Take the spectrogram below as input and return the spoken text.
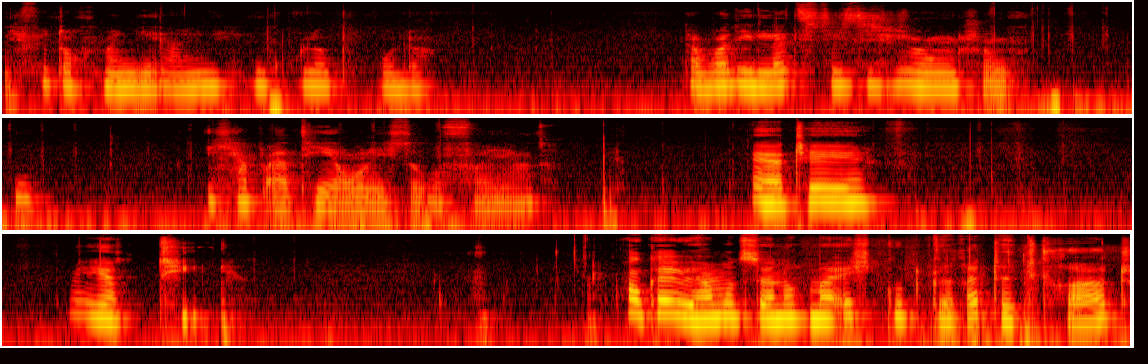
Ich finde auch Mandy eigentlich ein cooler Bruder. Da war die letzte Saison schon. Ich habe RT auch nicht so gefeiert. RT. RT. Okay, wir haben uns da nochmal echt gut gerettet gerade.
